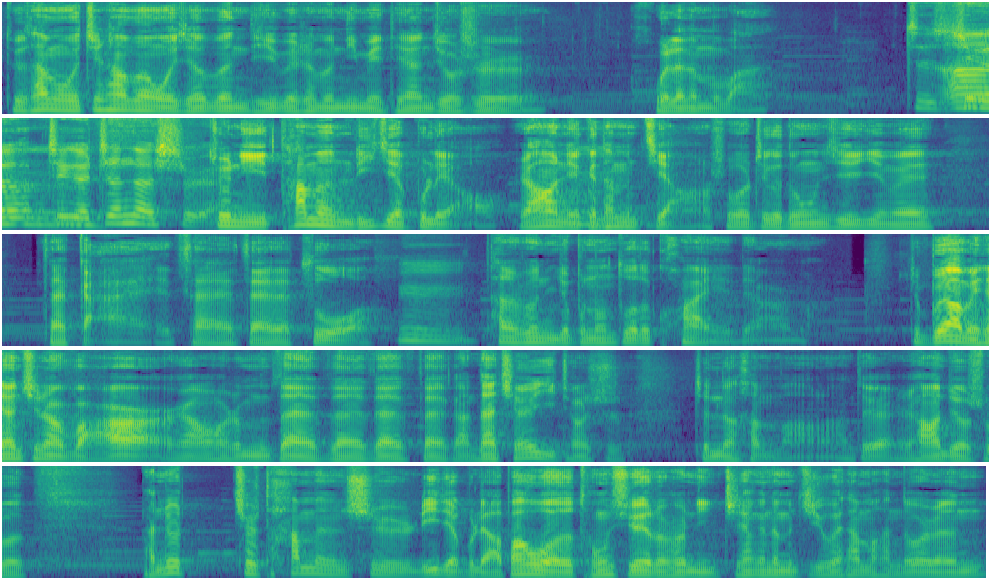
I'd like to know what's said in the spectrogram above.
对他们会经常问我一些问题：为什么你每天就是回来那么晚？这这个这个真的是，就你他们理解不了。然后你跟他们讲说这个东西因为在改，在在做，嗯，他就说你就不能做得快一点吗？就不要每天去那玩儿，然后什么再再再再干。但其实已经是真的很忙了，对。然后就说。反正就是他们是理解不了，包括我的同学，有的时候你之前跟他们聚会，他们很多人，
